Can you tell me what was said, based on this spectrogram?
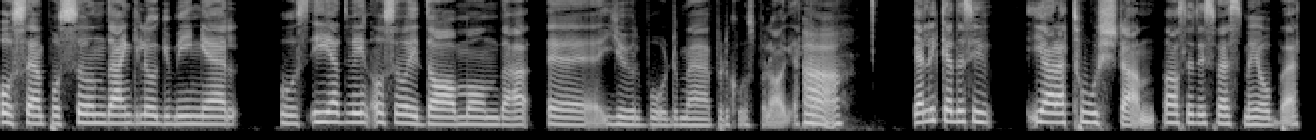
Och sen på söndagen gluggmingel hos Edvin och så idag måndag eh, julbord med produktionsbolaget. Ja. Jag lyckades ju göra torsdagen, avslutningsfest med jobbet,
